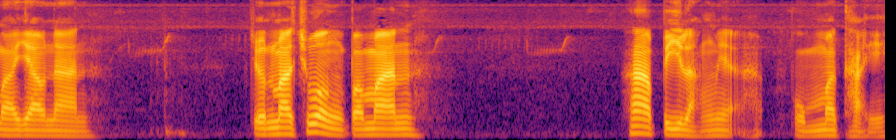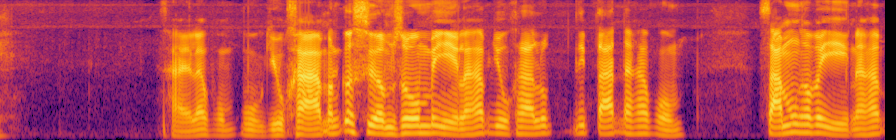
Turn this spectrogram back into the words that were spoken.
มายาวนาน จนมาช่วงประมาณห้าปีหลังเนี่ย ผมมาไถไถแล้วผมปลูกยูคา มันก็เสื่อมโทรมไปอีกแล้วครับยูคาลุลิปตัสนะครับ ผม ซ้ำเข้าไปอีกนะครับ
